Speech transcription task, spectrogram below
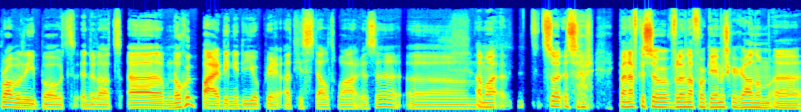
Probably both, inderdaad. Eh, nog een paar dingen die ook weer uitgesteld waren. Ze. Ehm, Ah, maar, eh, sorry, sorry. Ik ben even zo vlug naar voor gamers gegaan om eh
